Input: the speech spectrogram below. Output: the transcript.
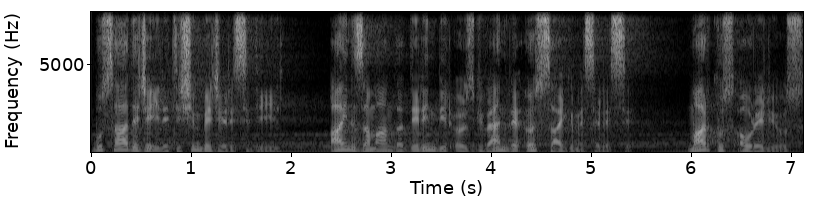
Bu sadece iletişim becerisi değil, aynı zamanda derin bir özgüven ve öz saygı meselesi. Marcus Aurelius,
